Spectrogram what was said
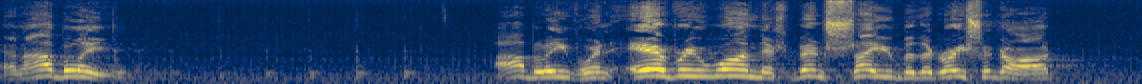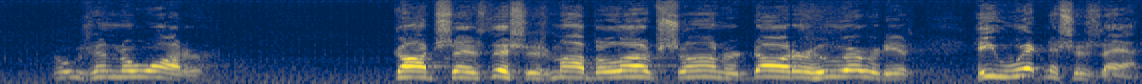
And I believe, I believe when everyone that's been saved by the grace of God goes in the water, God says, This is my beloved son or daughter, whoever it is. He witnesses that.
